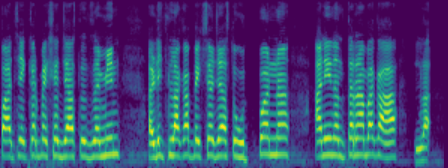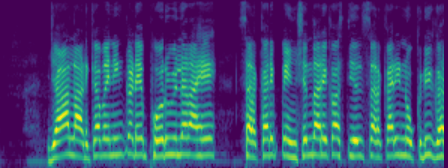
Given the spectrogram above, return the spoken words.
पाच एकरपेक्षा जास्त जमीन अडीच लाखापेक्षा जास्त उत्पन्न. आणि नंतर ना बघा ला ज्या लाडक्या बहिणींकडे फोर व्हीलर आहे सरकारी पेन्शनधारक असतील सरकारी नोकरी घर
